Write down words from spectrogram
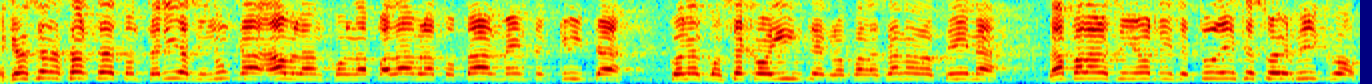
Y que no sean las artes de tonterías y nunca hablan con la palabra totalmente escrita, con el consejo íntegro, con la sana doctrina. La palabra del Señor dice, tú dices soy rico,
